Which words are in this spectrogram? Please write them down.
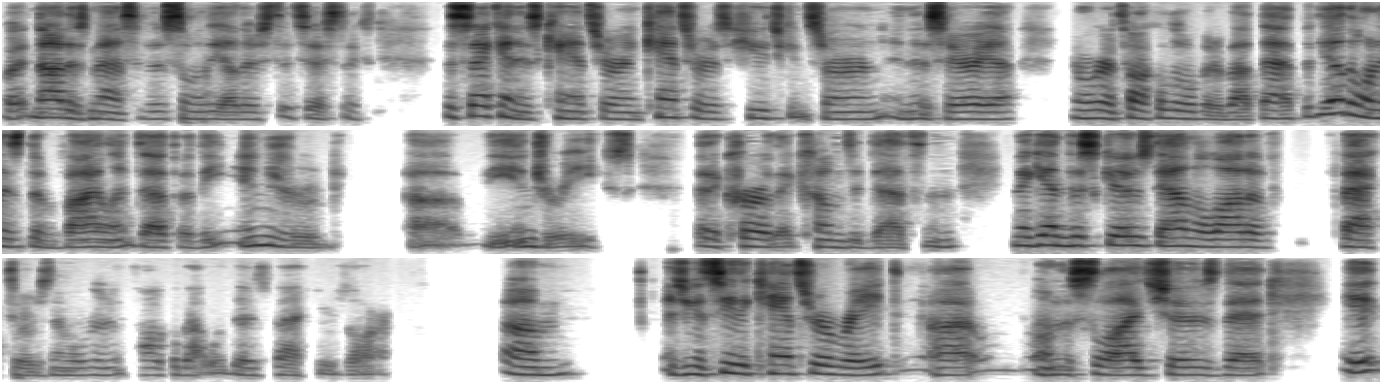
but not as massive as some of the other statistics. The second is cancer, and cancer is a huge concern in this area, and we're going to talk a little bit about that. But the other one is the violent death or the injured, uh, the injuries that occur that come to death. And, and again, this goes down a lot of factors, and we're going to talk about what those factors are. Um, as you can see, the cancer rate uh, on the slide shows that it,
